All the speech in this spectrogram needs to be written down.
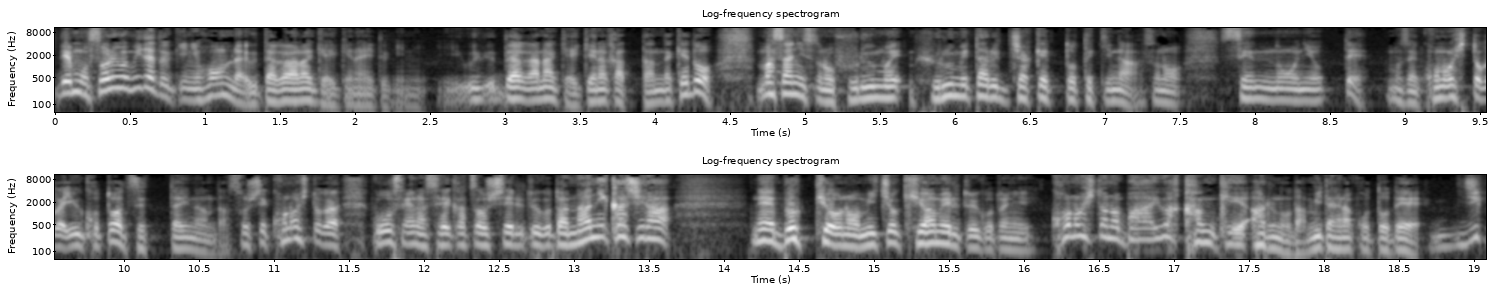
でもそれを見た時に本来疑わなきゃいけない時に、疑わなきゃいけなかったんだけど、まさにそのフルメ、フルメタルジャケット的な、その洗脳によって、まさにこの人が言うことは絶対なんだ。そしてこの人が豪勢な生活をしているということは何かしら、ね、仏教の道を極めるということに、この人の場合は関係あるのだ、みたいなことで、自己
